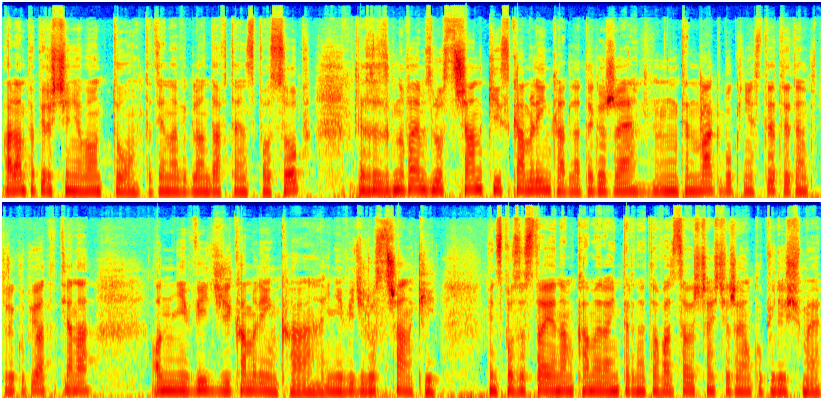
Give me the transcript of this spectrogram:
a lampę pierścieniową tu. Tatiana wygląda w ten sposób. Zrezygnowałem z lustrzanki z Camlinka, dlatego że mm, ten MacBook niestety, ten, który kupiła Tatiana, on nie widzi Camlinka i nie widzi lustrzanki, więc pozostaje nam kamera internetowa. Całe szczęście, że ją kupiliśmy.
